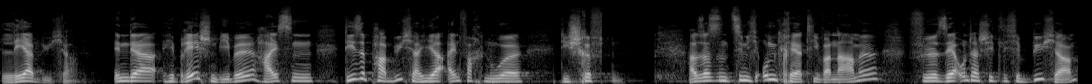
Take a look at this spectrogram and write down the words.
Lehrbücher. In der hebräischen Bibel heißen diese paar Bücher hier einfach nur die Schriften. Also das ist ein ziemlich unkreativer Name für sehr unterschiedliche Bücher.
